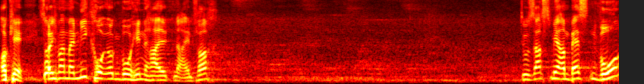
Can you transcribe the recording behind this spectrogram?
Okay, soll ich mal mein Mikro irgendwo hinhalten einfach? Du sagst mir am besten wo?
